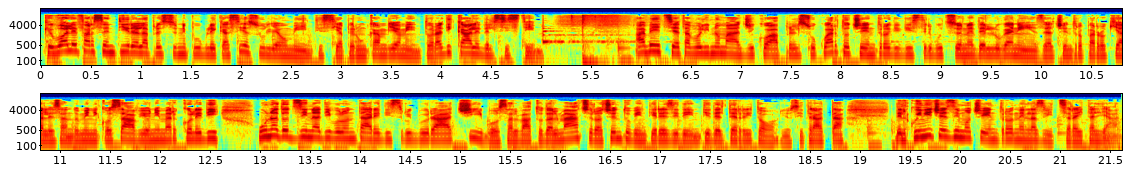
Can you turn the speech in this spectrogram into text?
che vuole far sentire la pressione pubblica sia sugli aumenti sia per un cambiamento radicale del sistema. Avezia Tavolino Magico apre il suo quarto centro di distribuzione del Luganese. Al centro parrocchiale San Domenico Savio ogni mercoledì una dozzina di volontari distribuirà cibo salvato dal macero a 120 residenti del territorio. Si tratta del quindicesimo centro nella Svizzera italiana.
